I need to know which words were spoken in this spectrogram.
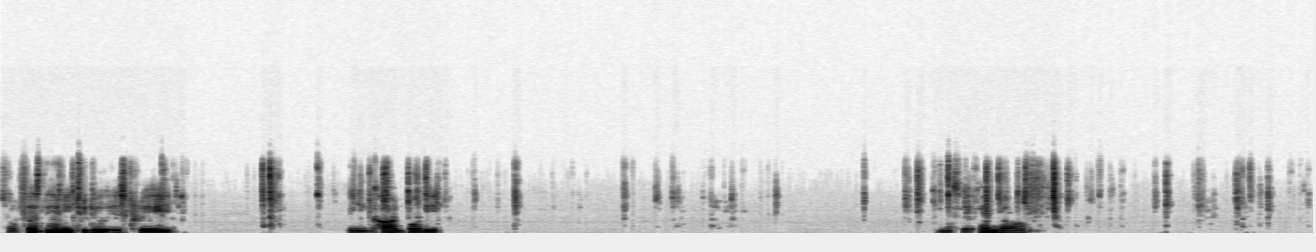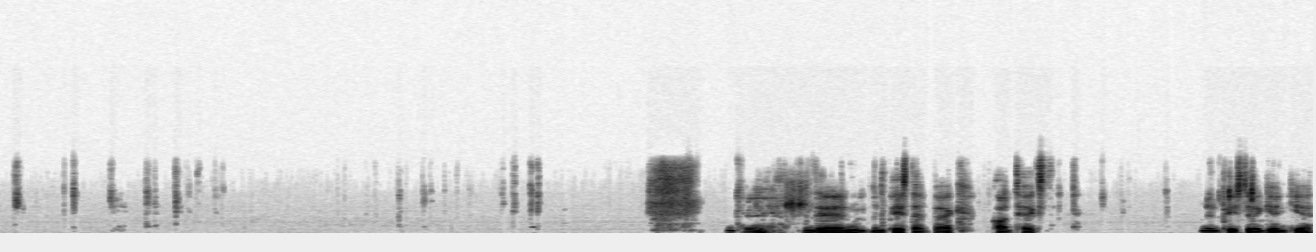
So first thing I need to do is create the card body. Let's say end of. Okay and then we can paste that back card text and then paste it again here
